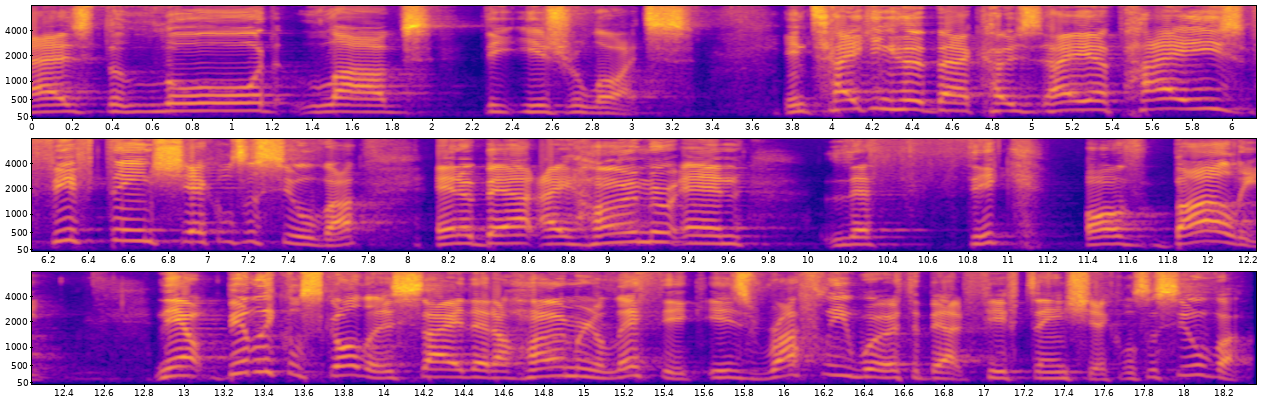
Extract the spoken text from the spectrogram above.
as the Lord loves the Israelites. In taking her back, Hosea pays 15 shekels of silver and about a homer and lethek of barley. Now, biblical scholars say that a homer and a lethek is roughly worth about 15 shekels of silver.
